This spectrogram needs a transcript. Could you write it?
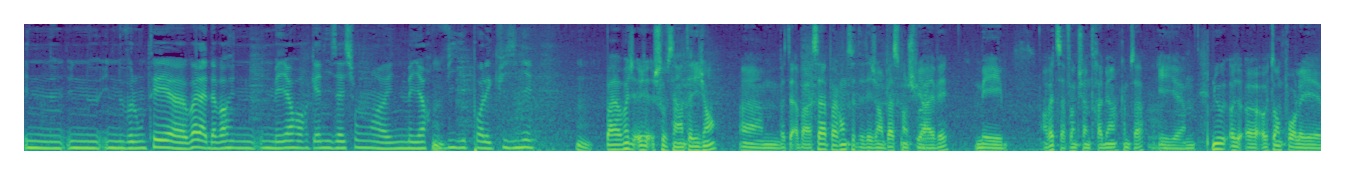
une, une, une volonté, voilà, d'avoir une, une meilleure organisation, une meilleure Hmm. vie pour les cuisiniers. Bah, moi, je, je trouve ça intelligent. Euh, bah, ça- bah, ça, par contre, c'était déjà en place quand je suis arrivé. Mais en fait, ça fonctionne très bien comme ça. Et euh, nous, autant pour les.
